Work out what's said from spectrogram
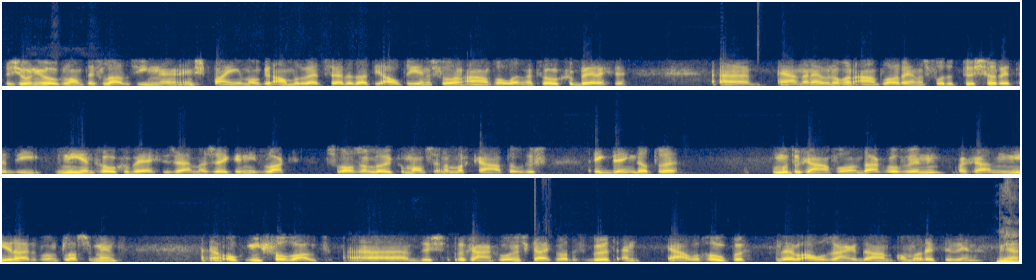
Johnny Hoogland heeft laten zien in Spanje, maar ook in andere wedstrijden, dat hij altijd in is voor een aanval in het hooggebergte. Uh, ja, dan hebben we nog een aantal renners voor de tussenritten die niet in het hooggebergte zijn, maar zeker niet vlak. Zoals een Leukemans en een Marcato. Dus ik denk dat we moeten gaan voor een dagoverwinning. We gaan niet rijden voor een klassement. Uh, ook niet voor Wout. Uh, dus we gaan gewoon eens kijken wat er gebeurt. En ja, we hopen, we hebben alles aan gedaan om een rit te winnen. Ja,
